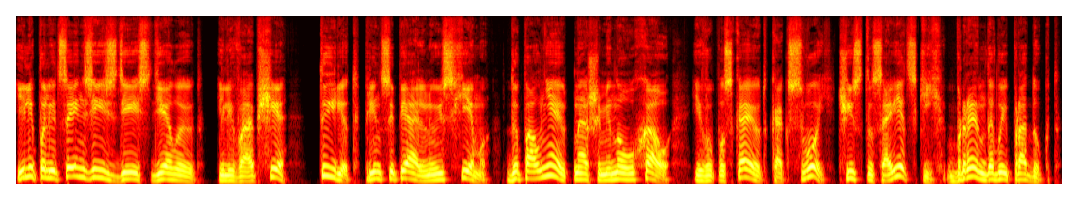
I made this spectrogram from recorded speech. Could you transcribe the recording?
или по лицензии здесь делают, или вообще тырят принципиальную схему, дополняют нашими ноу-хау и выпускают как свой, чисто советский, брендовый продукт.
